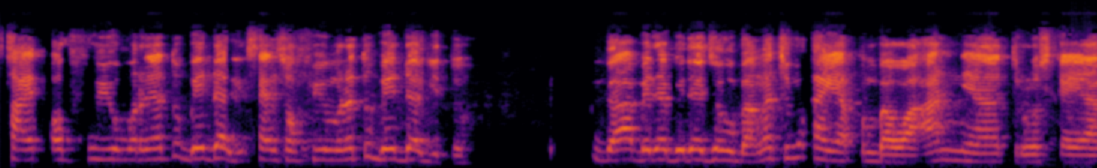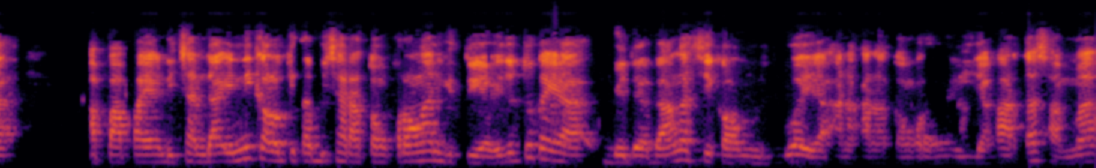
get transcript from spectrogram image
side of humornya tuh beda sense of humornya tuh beda gitu. Nggak beda-beda jauh banget cuma kayak pembawaannya terus kayak apa-apa yang dicanda ini kalau kita bicara tongkrongan gitu ya itu tuh kayak beda banget sih kalau menurut gue ya anak-anak tongkrongan di Jakarta sama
